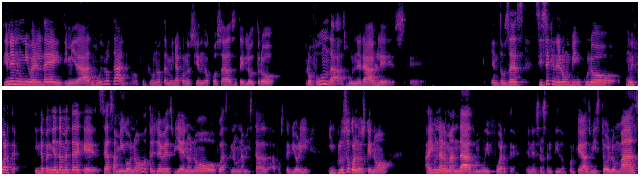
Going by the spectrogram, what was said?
tienen un nivel de intimidad muy brutal, ¿no? Porque uno termina conociendo cosas del otro profundas, vulnerables. Eh. Entonces, sí se genera un vínculo muy fuerte, independientemente de que seas amigo o no, o te lleves bien o no, o puedas tener una amistad a posteriori, incluso con los que no, hay una hermandad muy fuerte en ese sentido, porque has visto lo más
